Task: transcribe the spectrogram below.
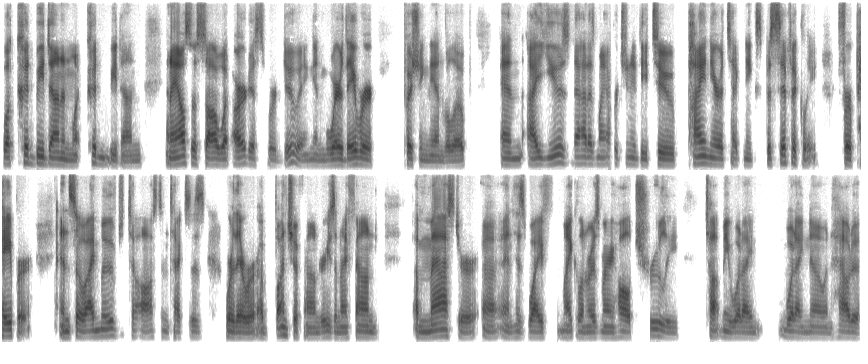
what could be done and what couldn't be done. And I also saw what artists were doing and where they were pushing the envelope. And I used that as my opportunity to pioneer a technique specifically for paper. And so I moved to Austin, Texas, where there were a bunch of foundries, and I found a master uh, and his wife, Michael and Rosemary Hall, truly taught me what I what I know and how to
